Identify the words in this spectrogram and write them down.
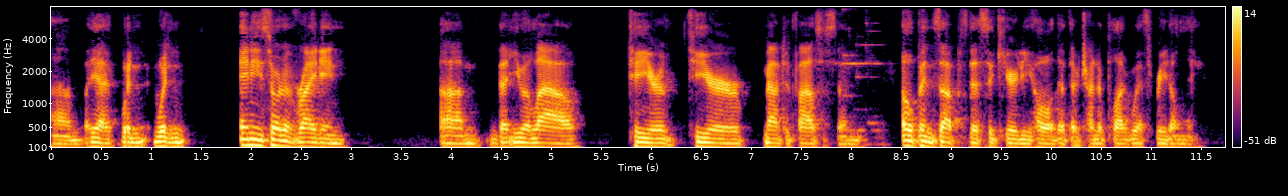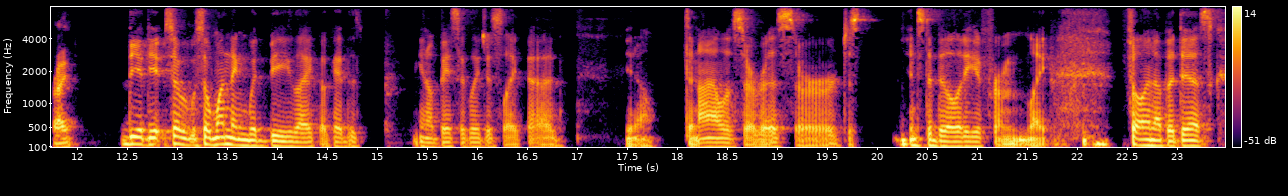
Um, but yeah, wouldn't wouldn't any sort of writing um, that you allow to your to your mounted file system opens up the security hole that they're trying to plug with read only, right? The, the so so one thing would be like okay this you know basically just like a you know denial of service or just instability from like filling up a disk.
